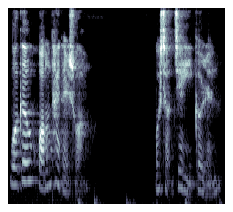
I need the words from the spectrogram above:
我跟黄太太说：“我想见一个人，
